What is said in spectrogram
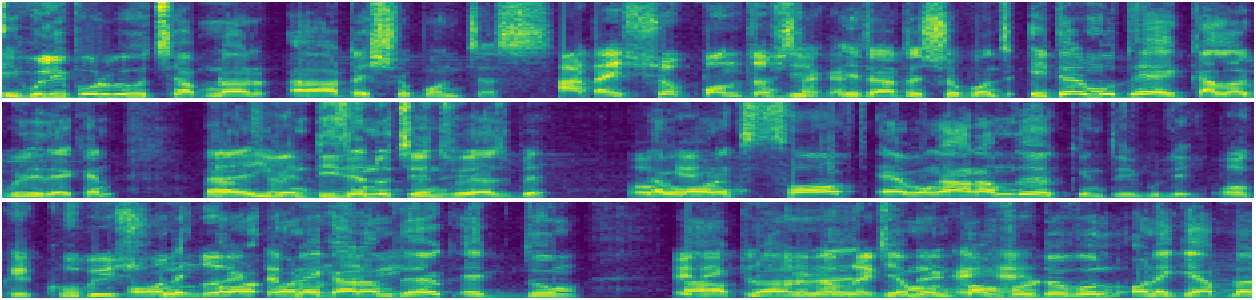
এগুলি পড়বে হচ্ছে আপনার পঞ্চাশ। পঞ্চাশ টাকা। এটা পঞ্চাশ। এটার মধ্যে কালারগুলি দেখেন ইভেন ডিজাইনও চেঞ্জ হয়ে আসবে। এবং অনেক সফট এবং আরামদায়ক কিন্তু এগুলি। ওকে খুবই সুন্দর একটা অনেক আরামদায়ক একদম আপনার যেমন দেখাই, হ্যাঁ। কমফোর্টেবল অনেকে আপনার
